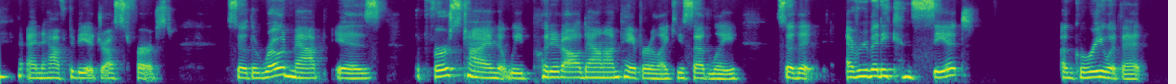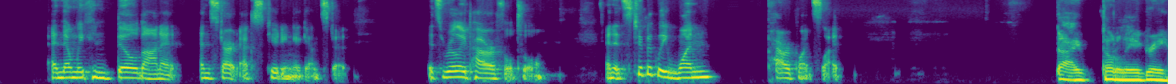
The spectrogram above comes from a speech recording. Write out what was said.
and have to be addressed first. So the roadmap is the first time that we put it all down on paper, like you said, Lee, so that everybody can see it, agree with it, and then we can build on it and start executing against it. It's a really powerful tool. And it's typically one PowerPoint slide. I totally agree.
